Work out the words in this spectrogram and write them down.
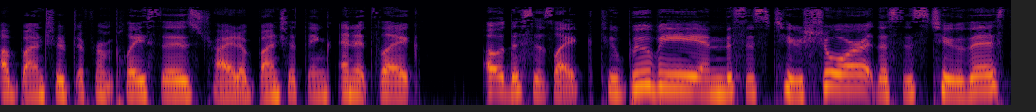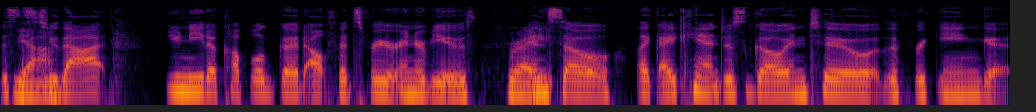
a bunch of different places tried a bunch of things and it's like oh this is like too booby and this is too short this is too this this Yeah. is too that you need a couple good outfits for your interviews Right. and so like i can't just go into the freaking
